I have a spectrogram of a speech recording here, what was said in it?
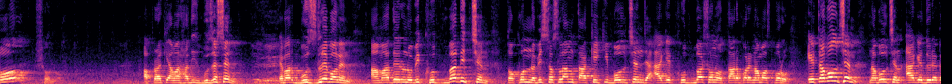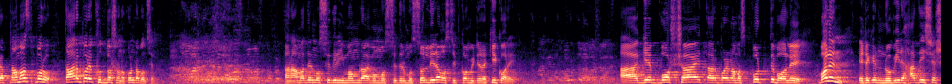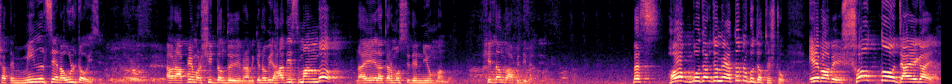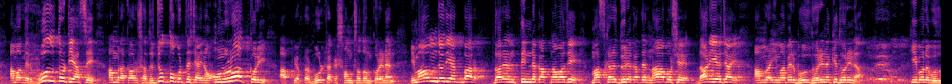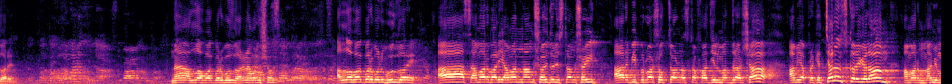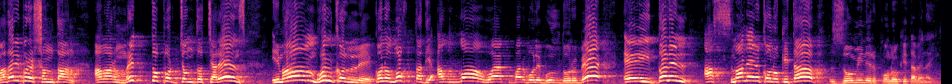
শোনো। আপনারা কি আমার হাদিস বুঝেছেন? এবার বুঝলে বলেন, আমাদের নবী খুদ্া দিচ্ছেন, তখন নবী সাল্লাম তাকে কি বলছেন যে, আগে খুদ্া শোনো, তারপরে নামাজ পড়ো। এটা বলছেন না বলছেন, আগে দুই রেখাত নামাজ পড়ো, তারপরে খুদ্া শোনো? কোনটা বলছেন? আর আমাদের মসজিদের ইমামরা এবং মসজিদের মুসল্লিরা মসজিদ কমিটিরা কি করে? আগে বসায়, তারপরে নামাজ পড়তে বলে। বলেন, এটাকে নবীর হাদিসের সাথে মিলছে না উল্টো হয়েছে আর আপনি আমার সিদ্ধান্ত দেবেন, আমি কি নবীর হাদিস মানবো, না এই এলাকার মসজিদের নিয়ম মানবো? সিদ্ধান্ত আপনি দিবেন। ব্যাস, হক বোঝার জন্য এতটুকু যথেষ্ট। এভাবে সত্য জায়গায় আমাদের ভুল ত্রুটি আছে, আমরা কারোর সাথে যুদ্ধ করতে চাই না। অনুরোধ করি, আপনি আপনার ভুলটাকে সংশোধন করে নেন। ইমাম যদি একবার ধরেন তিন রেখাত নামাজে মাঝখানে দুই রেখাতে না বসে দাঁড়িয়ে যায়, আমরা ইমামের ভুল ধরি না কি ধরি না? কি বলে ভুল ধরেন? না, আল্লাহ একবার ভুল ধরেন আমাদের সমাজ আল্লাহ আকবর বলে ভুল ধরে। আস আমার বাড়ি, আমার নাম শহীদুল ইসলাম শহীদ, আরবি প্রভাষক চরনাস্টা ফাজিল মাদ্রাসা। আমি আপনাকে চ্যালেঞ্জ করে গেলাম, আমার, আমি মাদারীপুরের সন্তান, আমার মৃত্যু পর্যন্ত চ্যালেঞ্জ ইমাম ভুল করলে, কোন মুক্তাদি আল্লাহ একবার বলে ভুল ধরবে, এই দলিল আসমানের কোনো কিতাব, জমিনের কোনো কিতাবে নাই।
